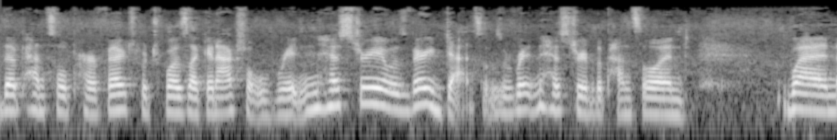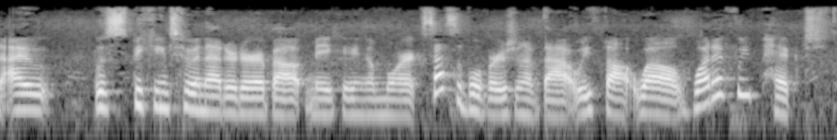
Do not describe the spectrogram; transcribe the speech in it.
The Pencil Perfect, which was like an actual written history. It was very dense. It was a written history of the pencil. And when I was speaking to an editor about making a more accessible version of that, we thought, well, what if we picked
